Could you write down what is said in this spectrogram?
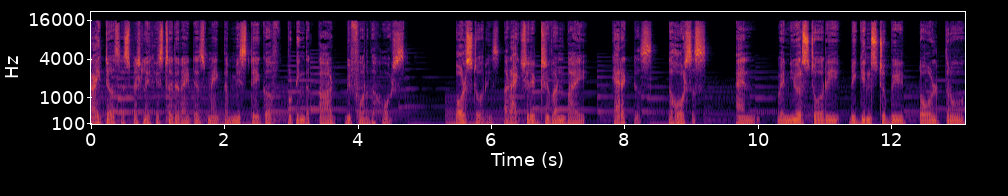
writers, especially history writers, make the mistake of putting the cart before the horse. All stories are actually driven by characters, the horses. And when your story begins to be told through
